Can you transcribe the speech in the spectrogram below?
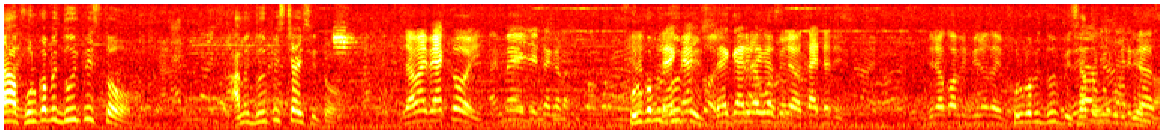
না। ফুলকপি দুই পিস তো। আমি দুই পিস চাইছি তো। জামাই ব্যাগ কই? আমি এই টাকাটা ফুলকপি দুই পিস ব্যাগ গাড়ি থেকে আছে। চারটা দিস। দুটা কপি আইব। ফুলকপি দুই পিস এত ফুলকপি দিয়ে না।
